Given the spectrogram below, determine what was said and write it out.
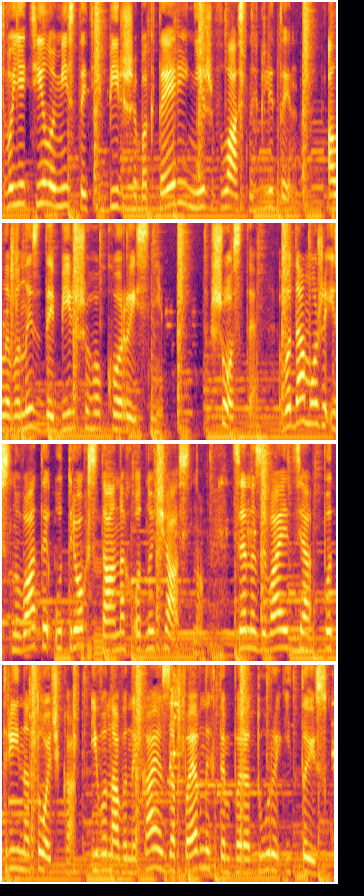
Твоє тіло містить більше бактерій, ніж власних клітин, але вони здебільшого корисні. Шосте. Вода може існувати у трьох станах одночасно. Це називається потрійна точка, і вона виникає за певних температури і тиску.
